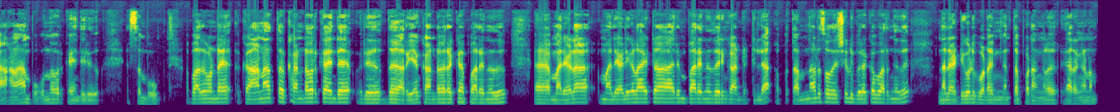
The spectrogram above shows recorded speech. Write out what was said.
കാണാൻ പോകുന്നവർക്ക് അതിന്റെ ഒരു രസം പോവും. അപ്പോൾ അതുകൊണ്ട് കാണാത്ത കണ്ടവർക്ക് അതിന്റെ ഒരു ഇത് അറിയാം. കണ്ടവരൊക്കെ പറയുന്നത് മലയാള മലയാളികളായിട്ട് ആരും പറയുന്നതുവരും കണ്ടിട്ടില്ല. അപ്പോൾ തമിഴ്നാട് സ്വദേശികൾ ഇവരൊക്കെ പറഞ്ഞത് നല്ല അടിപൊളി പടം ഇങ്ങനത്തെ പടങ്ങൾ ഇറങ്ങണം.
